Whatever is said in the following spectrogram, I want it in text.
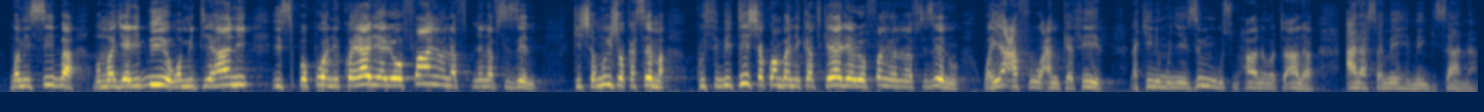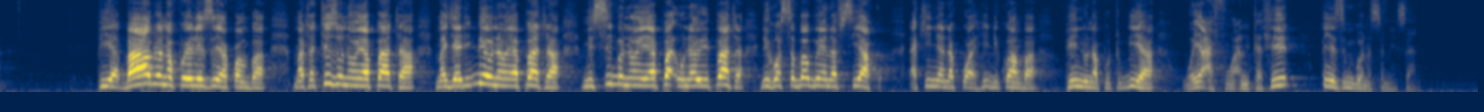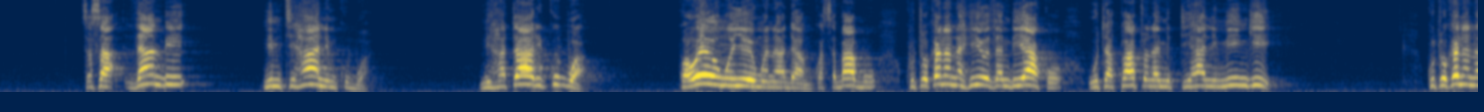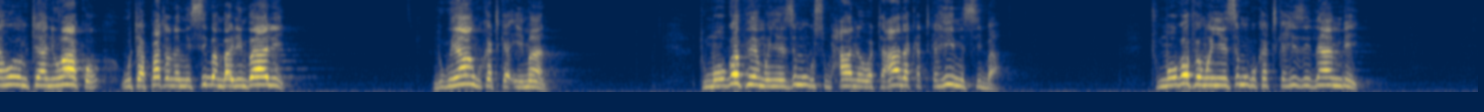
mwa misiba mwa majaribio mwa mitihani isipokuwa ni kwa yale yaliyofanywa na nafsi zenu. Kisha mwisho akasema kuthibitisha kwamba ni katika yale yaliyofanywa na nafsi zenu wayafu an kathir. Lakini mwenyezi mungu subhanahu wataala anasamehe mengi sana. Pia bado anakuelezea kwamba matatizo unayoyapata majaribio unayoyapata misiba unayoipata ni kwa sababu ya nafsi yako. Lakini anakuahidi kwamba pindi unapotubia wayafu an kathir mwenyezi mungu anasamehe sana. Sasa dhambi ni mtihani mkubwa. Ni hatari kubwa kwa wewe mwenyewe mwanadamu kwa sababu kutokana na hiyo dhambi yako utapatwa na mitihani mingi. Kutokana na huyo mtihani wako utapata na misiba mbalimbali. Ndugu yangu katika imani tumwogope mwenyezimngu subhanahu wataala katika hii misiba. Tumwogope mwenyezimngu katika hizi dhambi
